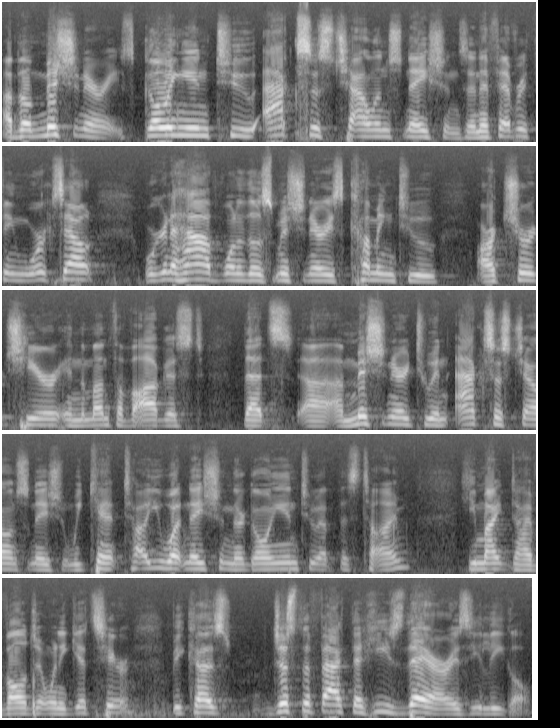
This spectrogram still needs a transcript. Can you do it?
about missionaries going into access challenged nations. And if everything works out, we're going to have one of those missionaries coming to our church here in the month of August that's uh, a missionary to an access challenged nation. We can't tell you what nation they're going into at this time. He might divulge it when he gets here because just the fact that he's there is illegal.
